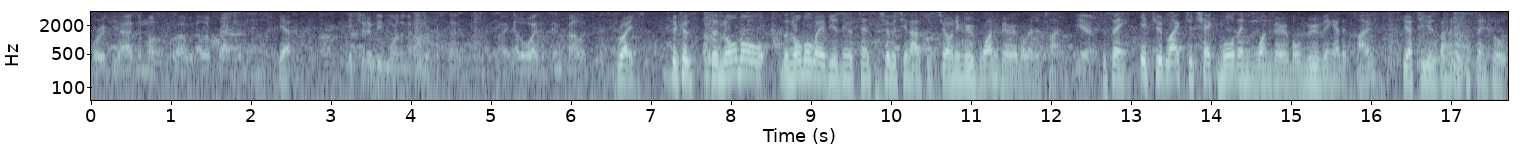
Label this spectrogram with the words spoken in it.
or if you add them up uh, with other fractions, Yeah, it shouldn't be more than 100%, right? Otherwise it's invalid. right. Because the normal, the normal way of using the sensitivity analysis is to only move one variable at a time. Yeah. Just saying, if you'd like to check more than one variable moving at a time, you have to use the 100% rule.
